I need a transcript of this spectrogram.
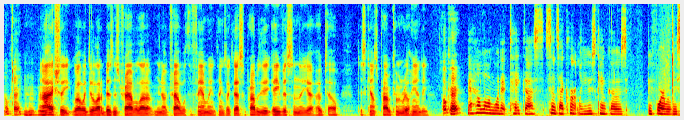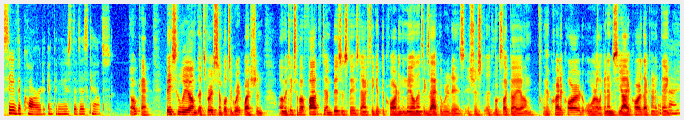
Okay. hmm And I actually, well, we do a lot of business travel, a lot of you know travel with the family and things like that. So probably the Avis and the uh, hotel discounts probably come in real handy. Okay. Now, how long would it take us, since I currently use Kinko's, before we receive the card and can use the discounts? Okay. Basically, um, that's very simple. It's a great question. Um, it takes about five to ten business days to actually get the card in the mail, and that's exactly what it is. It's just it looks like a um, like a credit card or like an MCI card, that kind of thing. Okay.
